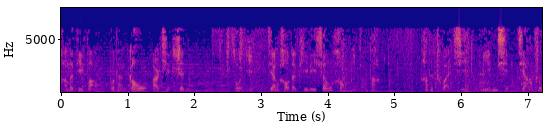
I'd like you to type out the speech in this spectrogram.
藏的地方不但高而且深，所以江浩的体力消耗比较大，他的喘息明显加重。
